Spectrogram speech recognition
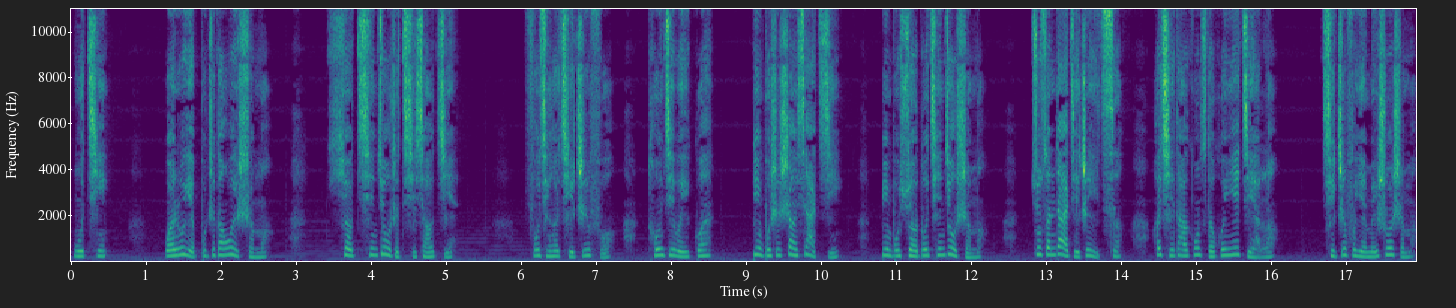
母亲，婉如也不知道为什么要迁就着齐小姐。父亲和齐知府同级为官，并不是上下级，并不需要多迁就什么。就算大姐这一次和齐大公子的婚也解了，齐知府也没说什么。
